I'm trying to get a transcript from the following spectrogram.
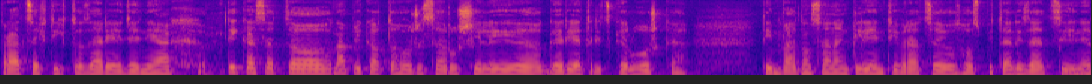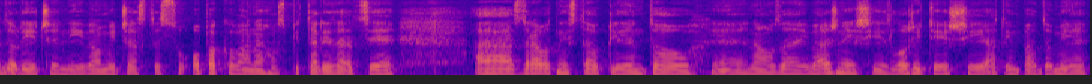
práce v týchto zariadeniach. Týka sa to napríklad toho, že sa rušili e, geriatrické lôžka. Tým pádom sa nám klienti vracajú z hospitalizácií nedoliečení. Veľmi často sú opakované hospitalizácie a zdravotný stav klientov je naozaj vážnejší, zložitejší a tým pádom je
